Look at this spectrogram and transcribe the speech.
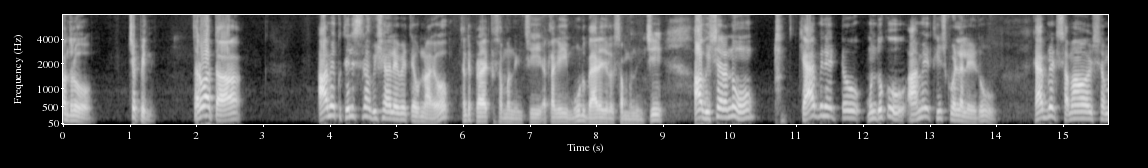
అందులో చెప్పింది. తర్వాత ఆమెకు తెలిసిన విషయాలు ఏవైతే ఉన్నాయో అంటే ప్రాజెక్టుకు సంబంధించి అట్లాగే ఈ మూడు బ్యారేజీలకు సంబంధించి ఆ విషయాలను క్యాబినెట్ ముందుకు ఆమె తీసుకువెళ్ళలేదు. క్యాబినెట్ సమావేశం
